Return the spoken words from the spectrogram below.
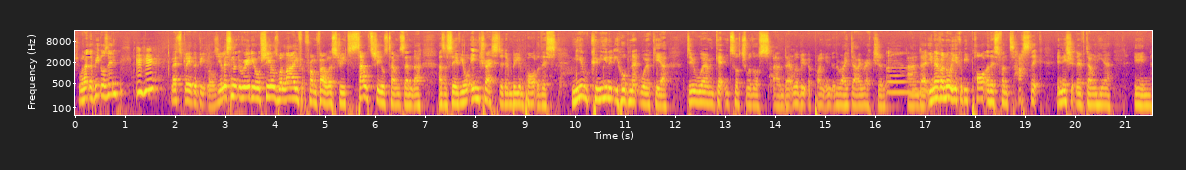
Shall we let the Beatles in? Mm-hmm. Let's play the Beatles. You're listening to the Radio Shields. We're live from Fowler Street, South Shields Town Centre. As I say, if you're interested in being part of this new community hub network here, do um, get in touch with us and uh, we'll be pointing to the right direction. and uh, you never know, you could be part of this fantastic initiative down here in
